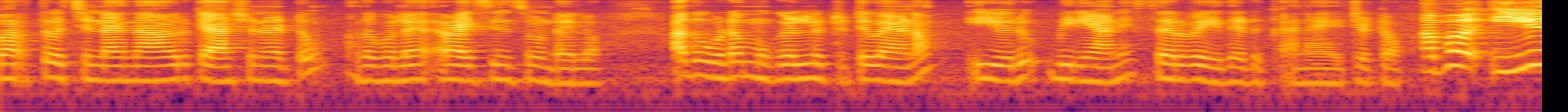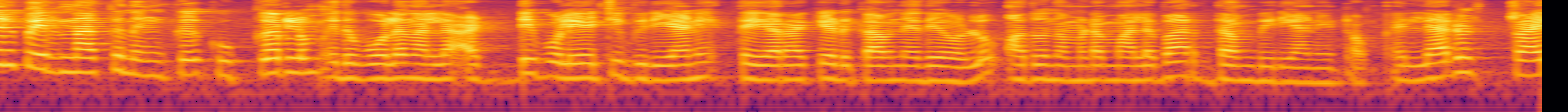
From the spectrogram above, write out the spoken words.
വറുത്ത് വെച്ചിട്ടുണ്ടായിരുന്ന ആ ഒരു കാഷ്യൂനട്ടും അതുപോലെ റൈസിൻസും ഉണ്ടല്ലോ. അതുകൂടെ മുകളിലിട്ടിട്ട് വേണം ഈ ഒരു ബിരിയാണി സെർവ് ചെയ്തെടുക്കാനായിട്ട് കേട്ടോ അപ്പോൾ ഈ ഒരു പെരുന്നാക്ക് നിങ്ങൾക്ക് കുക്കറിലും ഇതുപോലെ നല്ല അടിപൊളിയായിട്ട് ബിരിയാണി തയ്യാറാക്കി എടുക്കാവുന്നതേ ഉള്ളൂ. അതും നമ്മുടെ മലബാർ ദം ബിരിയാണി കേട്ടോ എല്ലാവരും ട്രൈ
